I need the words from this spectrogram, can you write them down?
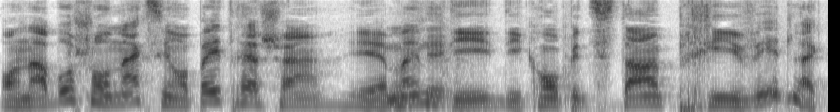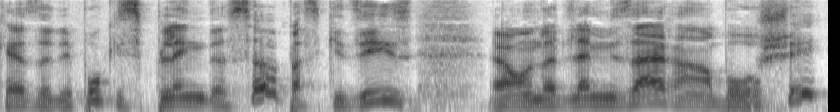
On embauche au max et on paye très cher. Il y a même des compétiteurs privés de la caisse de dépôt qui se plaignent de ça parce qu'ils disent euh, on a de la misère à embaucher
